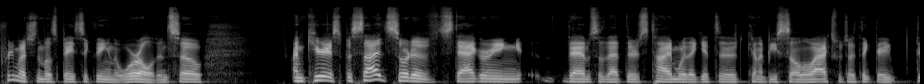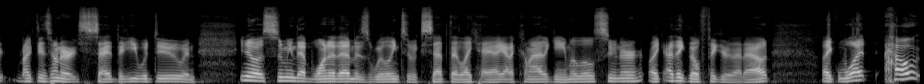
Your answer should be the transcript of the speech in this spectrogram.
pretty much the most basic thing in the world. And so I'm curious, besides sort of staggering them so that there's time where they get to kind of be solo acts, which I think they Mike D'Antoni already said that he would do, and you know, assuming that one of them is willing to accept that, like, hey, I got to come out of the game a little sooner. Like, I think they'll figure that out. Like, what, how,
